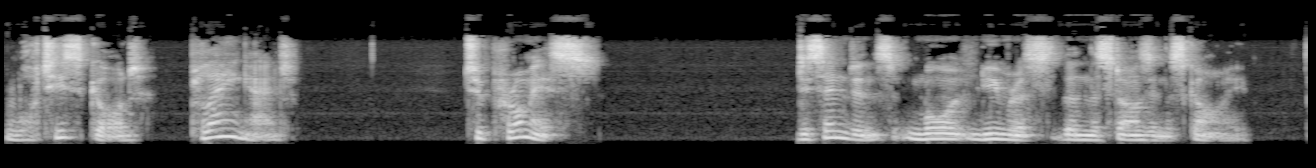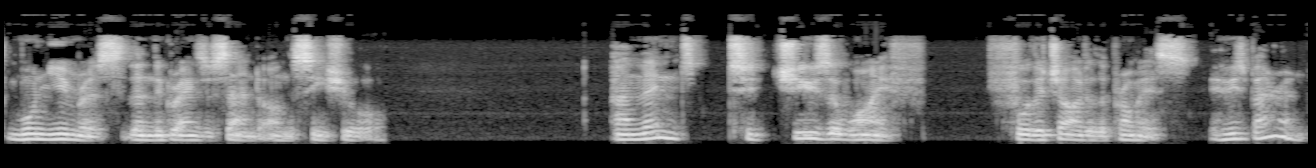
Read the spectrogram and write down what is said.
What is God playing at? To promise descendants more numerous than the stars in the sky, more numerous than the grains of sand on the seashore, and then to choose a wife for the child of the promise who is barren.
